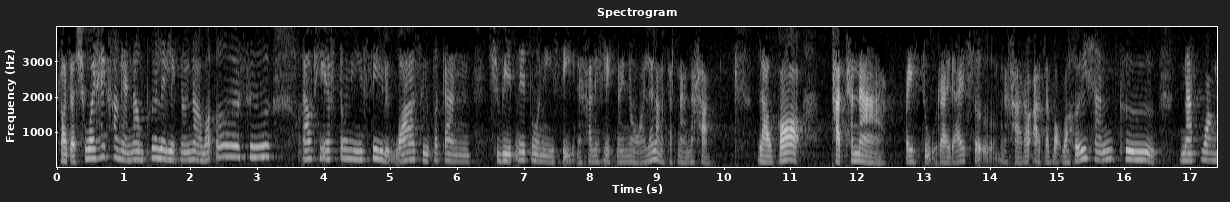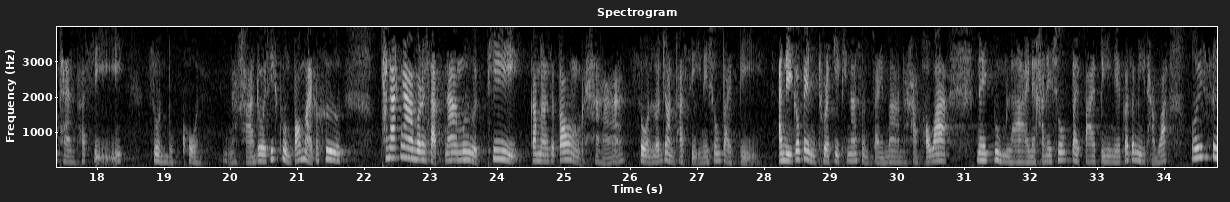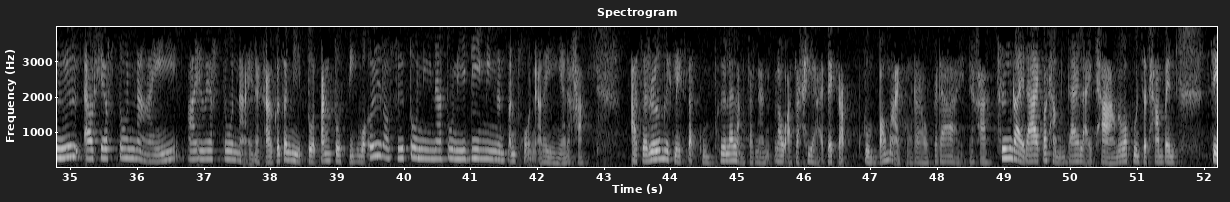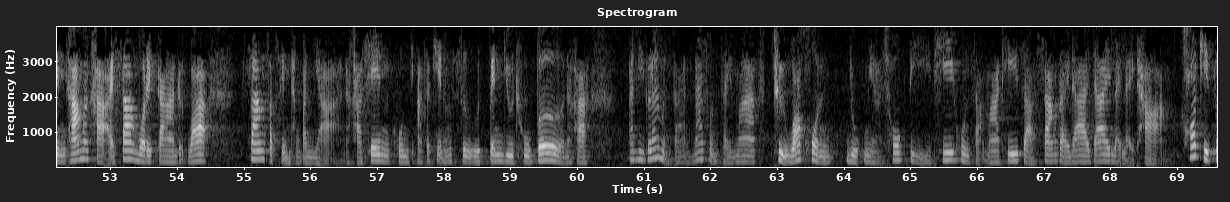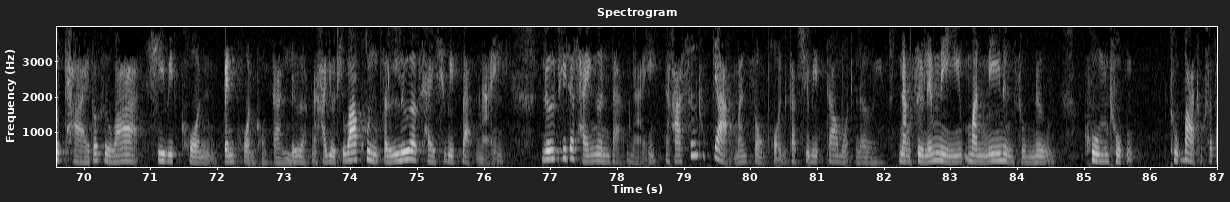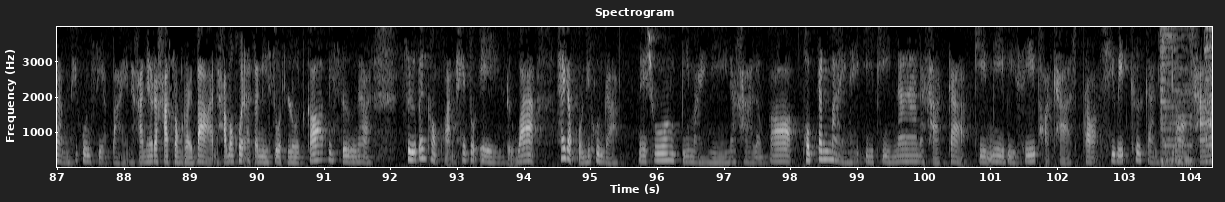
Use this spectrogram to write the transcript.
เราจะช่วยให้คำแนะนำเพื่อนเล็กๆ น้อยๆ ว่า เออซื้อ LTF ตัวนี้สิหรือว่าซื้อประกันชีวิตในตัวนี้สินะคะ เล็กๆ น้อยๆ และหลังจากนั้นนะคะเราก็พัฒนาไปสู่รายได้เสริมนะคะ เราอาจจะบอกว่าเฮ้ยฉันคือนักวางแผนภาษีส่วนบุคคล นะคะ โดยที่กลุ่มเป้าหมายก็คือ พนักงานบริษัทหน้ามืดที่กำลังจะต้องหาส่วนลดหย่อนภาษีในช่วงปลายปี อันนี้ก็เป็นธุรกิจที่น่าสนใจมากนะคะ เพราะว่าในกลุ่มไลน์นะคะในช่วงปลายปลายปีนี้ก็จะมีถามว่าเอ้ยซื้อ LTF ตัวไหน IMF ตัวไหนนะคะ ก็จะมีตัวตั้งตัวตีว่าเอ้ยเราซื้อตัวนี้นะตัวนี้ดีมีเงินปันผลอะไรอย่างเงี้ยนะคะ อาจจะเริ่มเล็กๆ จากกลุ่มเพื่อนและหลังจากนั้น เราอาจจะขยายไปกับกลุ่มเป้าหมายของเราก็ได้นะคะ ซึ่งรายได้ก็ทำได้หลายทาง ไม่ว่าคุณจะทำเป็นสินค้ามาขายสร้างบริการหรือว่าสร้างทรัพย์สินทางปัญญานะคะ เช่น คุณอาจจะเขียนหนังสือเป็นยูทูบเบอร์นะคะ อันนี้ก็ได้เหมือนกันน่าสนใจมาก ถือว่าคนยุคนี่ยโชคดีที่คุณสามารถที่จะสร้างรายได้ได้หลาย ๆ ทาง ข้อคิดสุดท้ายก็คือว่าชีวิตคนเป็นผลของการเลือกนะคะ อยู่ที่ว่าคุณจะเลือกใช้ชีวิตแบบไหน เลือกที่จะใช้เงินแบบไหนนะคะ ซึ่งทุกอย่างมันส่งผลกับชีวิตเราหมดเลย หนังสือเล่มนี้ Money 101 คุมทุก ทุกบาททุกสตางค์ที่คุณเสียไปนะคะ ในราคา 200 บาทนะคะ บางคนอาจจะมีส่วนลดก็ไปซื้อนะคะ ซื้อเป็นของขวัญให้ตัวเองหรือว่าให้กับคนที่คุณรักในช่วงปีใหม่นี้นะคะ แล้วก็พบกันใหม่ใน EP หน้านะคะ กับ Give Me BC Podcast เพราะชีวิตคือการทดลองค่ะ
